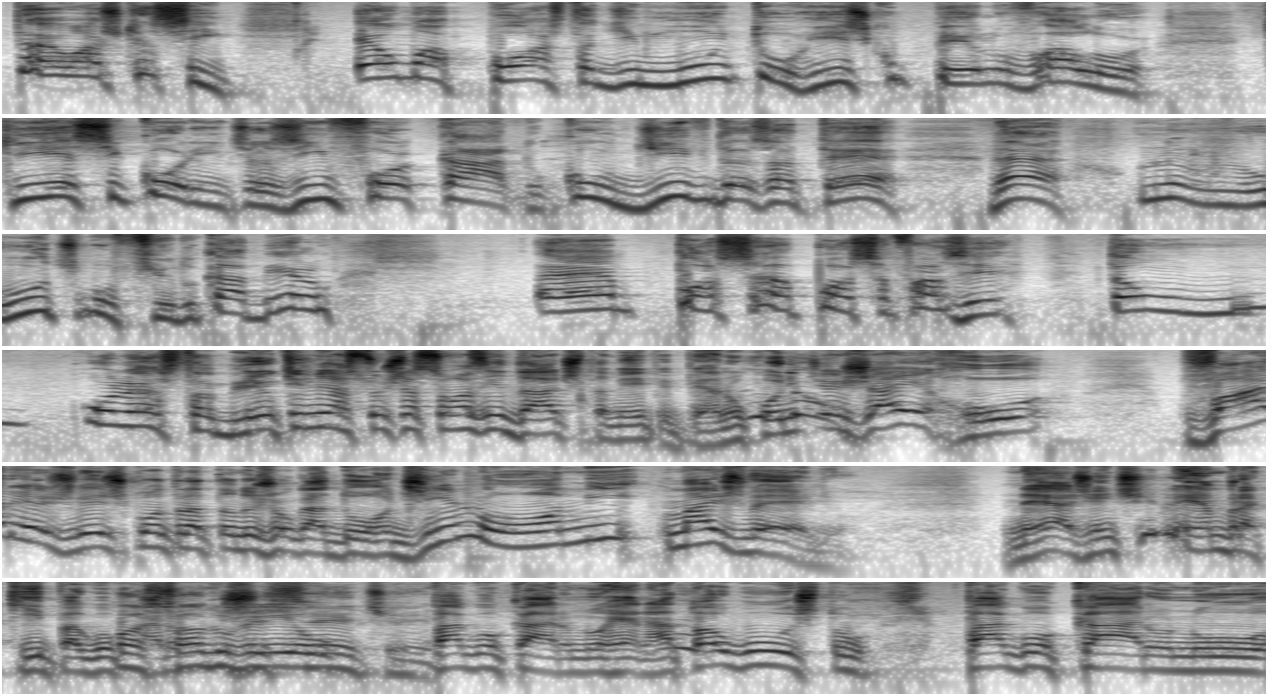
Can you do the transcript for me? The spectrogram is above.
Então eu acho que assim, é uma aposta de muito risco pelo valor. Que esse Corinthians enforcado, com dívidas até né, no último fio do cabelo, é, possa, possa fazer. Então, honestamente. E o que me assusta são as idades também, Piperno. O então, Corinthians já errou várias vezes contratando jogador de nome mais velho. Né? A gente lembra aqui, pagou Passado caro no Gil, recente, pagou caro no Renato Augusto, pagou caro no.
